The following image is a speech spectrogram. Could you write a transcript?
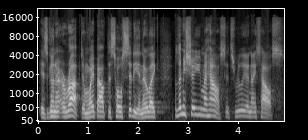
is going to erupt and wipe out this whole city. And they're like, But let me show you my house. It's really a nice house.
